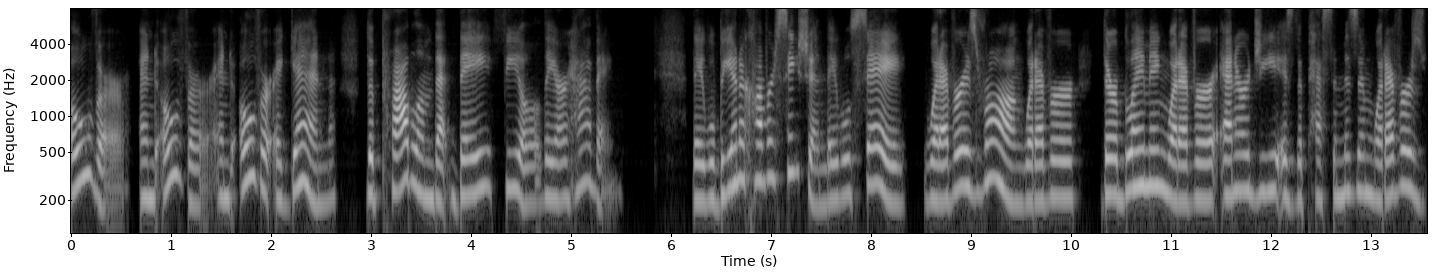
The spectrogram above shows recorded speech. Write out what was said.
over and over and over again the problem that they feel they are having. They will be in a conversation. They will say whatever is wrong, whatever they're blaming, whatever energy is the pessimism, whatever's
